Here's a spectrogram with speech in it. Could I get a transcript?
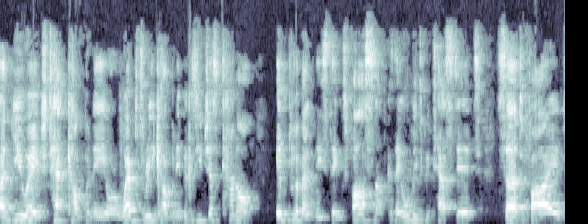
a new age tech company or a Web3 company because you just cannot implement these things fast enough because they all need to be tested, certified,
